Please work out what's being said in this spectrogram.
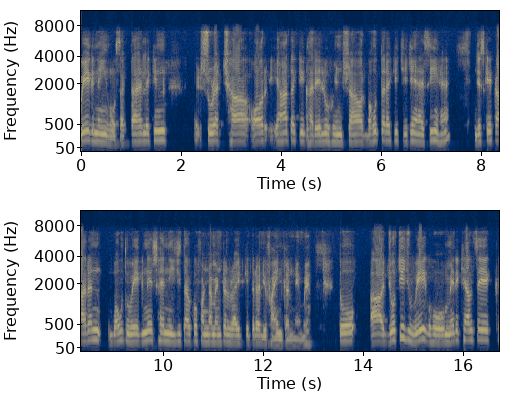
वेग नहीं हो सकता है, लेकिन सुरक्षा और यहाँ तक कि घरेलू हिंसा और बहुत तरह की चीज़ें ऐसी हैं, जिसके कारण बहुत वेगनेस है निजता को फंडामेंटल राइट की तरह डिफाइन करने में। तो जो चीज़ वेग हो मेरे ख्याल से एक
